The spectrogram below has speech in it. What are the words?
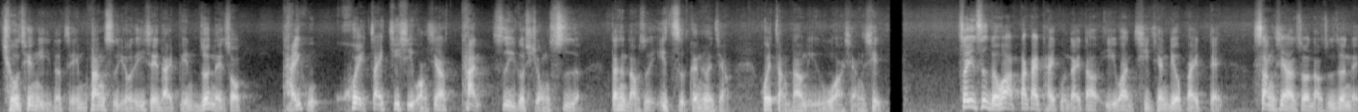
邱清怡的节目，当时有一些来宾认为说台股会再继续往下探，是一个熊市的。但是老师一直跟你们讲，会涨到你无法相信。这一次的话，大概台股来到一万七千六百点上下的时候，老师认为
